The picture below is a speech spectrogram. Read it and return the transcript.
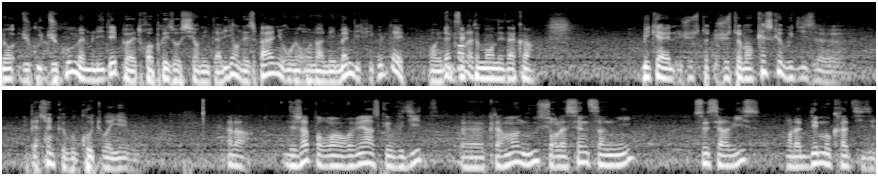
Non, du, coup, du coup, même l'idée peut être reprise aussi en Italie, en Espagne, où on a les mêmes difficultés. On est d'accord Exactement, on est d'accord. Michael, juste, justement, qu'est-ce que vous disent euh, les personnes que vous côtoyez vous? Alors, déjà pour en revenir à ce que vous dites, euh, clairement, nous, sur la Seine-Saint-Denis, ce service, on l'a démocratisé.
